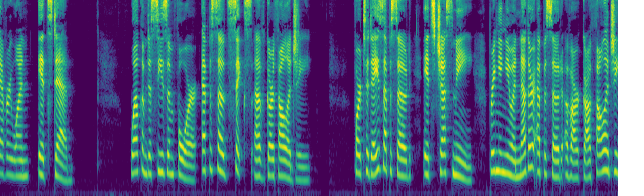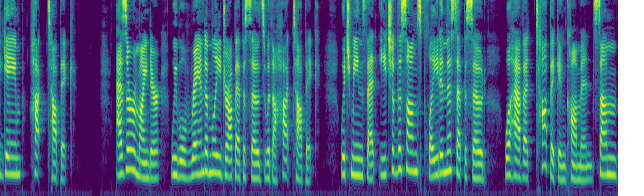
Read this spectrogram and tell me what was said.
Everyone, it's Deb. Welcome to Season 4, Episode 6 of Garthology. For today's episode, it's just me, bringing you another episode of our Garthology game Hot Topic. As a reminder, we will randomly drop episodes with a hot topic, which means that each of the songs played in this episode will have a topic in common, some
